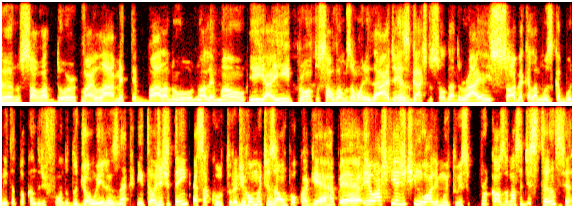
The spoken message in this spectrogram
americano, Salvador, vai lá meter bala no, no alemão, e aí pronto, salvamos a humanidade, resgate do soldado Ryan, e sobe aquela música bonita tocando de fundo do John Williams, né? Então a gente tem essa cultura de romantizar um pouco a guerra. É, eu acho que a gente engole muito isso por causa da nossa distância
